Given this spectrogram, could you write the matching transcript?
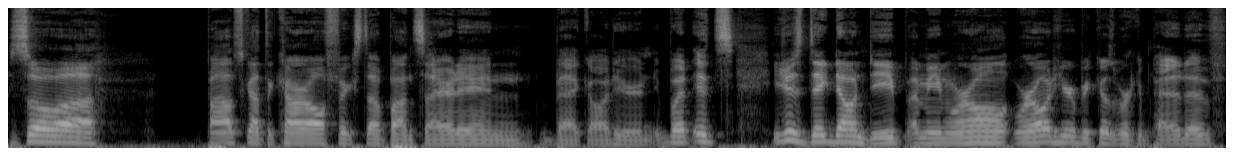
So uh Pops got the car all fixed up on Saturday and back out here. But it's you just dig down deep. I mean, we're all we're out here because we're competitive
